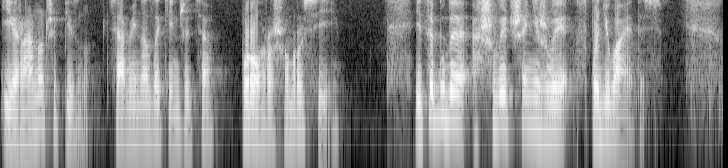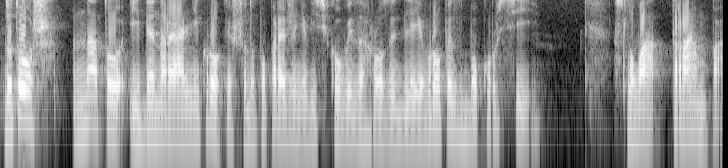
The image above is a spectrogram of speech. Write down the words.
і рано чи пізно ця війна закінчиться програшом Росії. І це буде швидше, ніж ви сподіваєтесь. До того ж, НАТО йде на реальні кроки щодо попередження військової загрози для Європи з боку Росії. Слова Трампа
